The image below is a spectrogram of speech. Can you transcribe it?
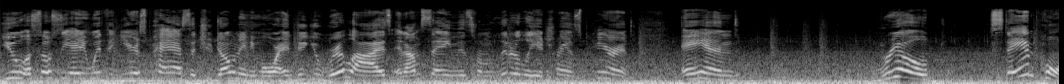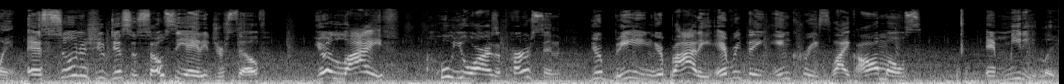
you associated with in years past that you don't anymore and do you realize and i'm saying this from literally a transparent and real standpoint as soon as you disassociated yourself your life who you are as a person your being your body everything increased like almost immediately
